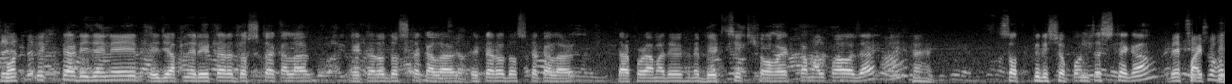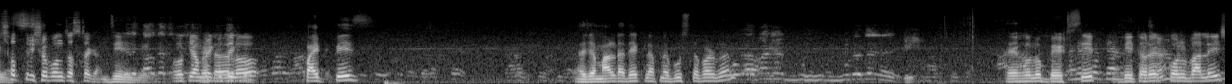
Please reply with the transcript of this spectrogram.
প্রত্যেকটা ডিজাইনের এই যে আপনার এটারও দশটা কালার এটারও দশটা কালার এটারও দশটা কালার তারপর আমাদের এখানে বেডশিট সহ একটা মাল পাওয়া যায়। হ্যাঁ হ্যাঁ। ছত্রিশশো পঞ্চাশ টাকা ছত্রিশশো পঞ্চাশ টাকা। জি জি। ওকে আমরা একটু হলো দেখব। ফাইভ পিস এই যে মালটা দেখলে আপনি বুঝতে পারবেন। এই হলো বেডশিট ভিতরে আচ্ছা। কোল বালিশ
